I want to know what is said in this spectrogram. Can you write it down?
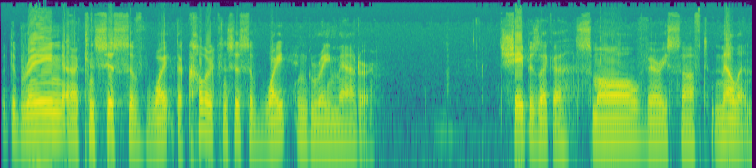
But the brain uh, consists of white, the color consists of white and gray matter. Shape is like a small, very soft melon.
